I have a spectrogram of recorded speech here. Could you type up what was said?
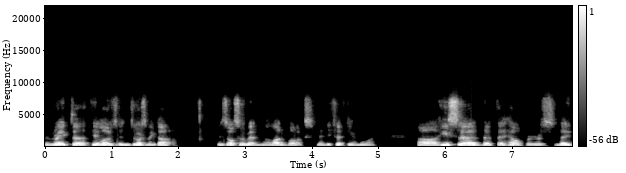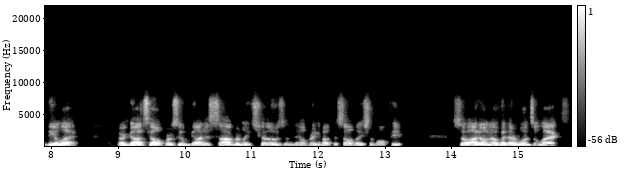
the great uh, theologian George MacDonald has also written a lot of books, maybe 50 or more. Uh, he said that the helpers, the, the elect, are God's helpers whom God has sovereignly chosen to help bring about the salvation of all people. So I don't know whether everyone's elect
